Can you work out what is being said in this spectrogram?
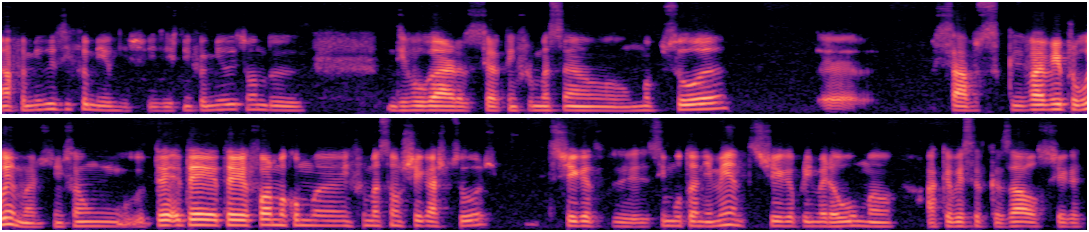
há famílias e famílias. Existem famílias onde divulgar certa informação a uma pessoa uh, sabe-se que vai haver problemas. Então, até, até, até, a forma como a informação chega às pessoas, chega simultaneamente, chega primeiro a uma, à cabeça de casal, chega.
